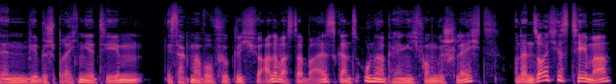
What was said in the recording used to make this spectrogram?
Denn wir besprechen hier Themen, ich sag mal, wo wirklich für alle was dabei ist, ganz unabhängig vom Geschlecht. Und ein solches Thema,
